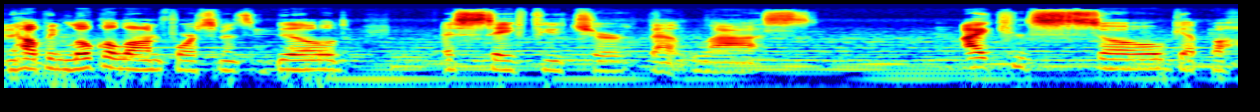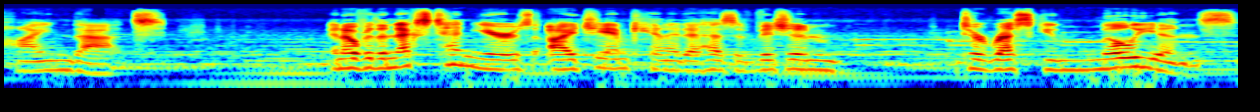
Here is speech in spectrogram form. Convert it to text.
and helping local law enforcement build a safe future that lasts. I can so get behind that. And over the next 10 years, IJM Canada has a vision to rescue millions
